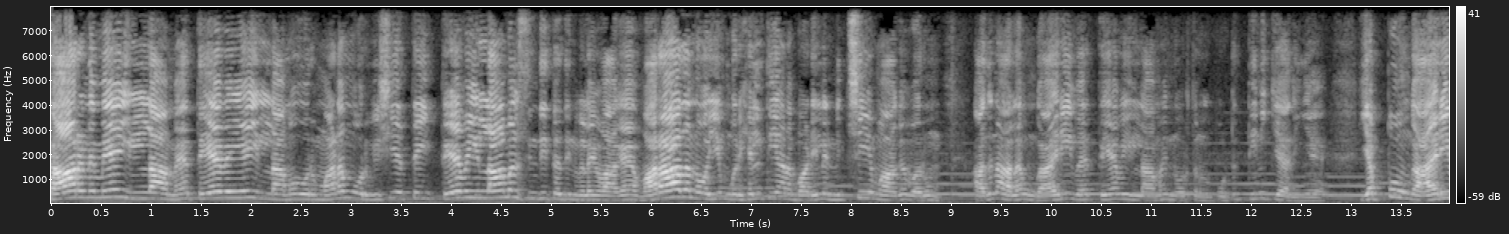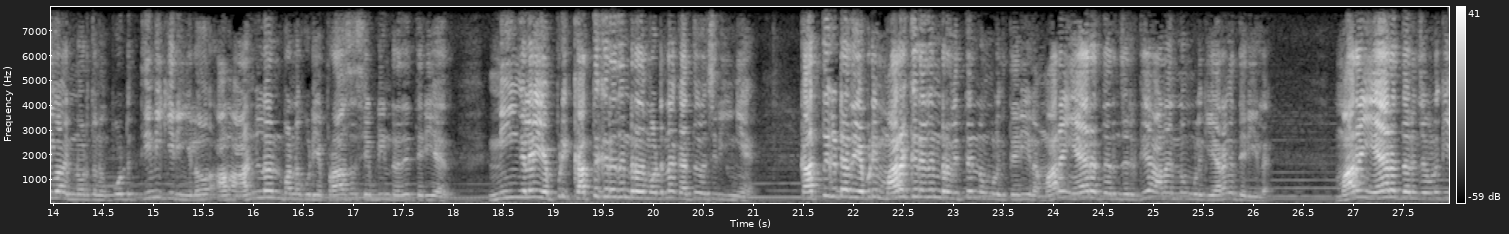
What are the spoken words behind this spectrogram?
காரணமே இல்லாம தேவையே இல்லாம ஒரு மனம் ஒரு விஷயத்தை தேவையில்லாமல் சிந்தித்ததின் விளைவாக வராத நோயும் ஒரு ஹெல்த்தியான பாடியில நிச்சயமாக வரும். அதனால உங்க அறிவை தேவையில்லாம இன்னொருத்தனுக்கு போட்டு திணிக்காதீங்க. எப்போ உங்க அறிவை இன்னொருத்தனுக்கு போட்டு திணிக்கிறீங்களோ அவன் அன்லேர்ன் பண்ணக்கூடிய ப்ராசஸ் எப்படின்றதே தெரியாது. நீங்களே எப்படி கத்துக்கிறதுன்றதை மட்டும்தான் கத்து வச்சிருக்கீங்க. கத்துக்கிட்டதை எப்படி மறக்கிறதுன்ற வித்துன்னு உங்களுக்கு தெரியல. மரம் ஏற தெரிஞ்சிருக்கு ஆனா இன்னும் உங்களுக்கு இறங்க தெரியல. மரம் ஏற தெரிஞ்சவனுக்கு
